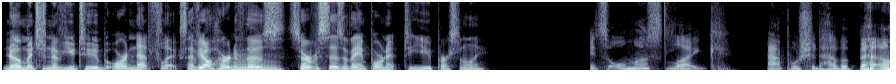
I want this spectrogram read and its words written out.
No mention of YouTube or Netflix. Have y'all heard of those services? Are they important to you personally? It's almost like Apple should have a better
